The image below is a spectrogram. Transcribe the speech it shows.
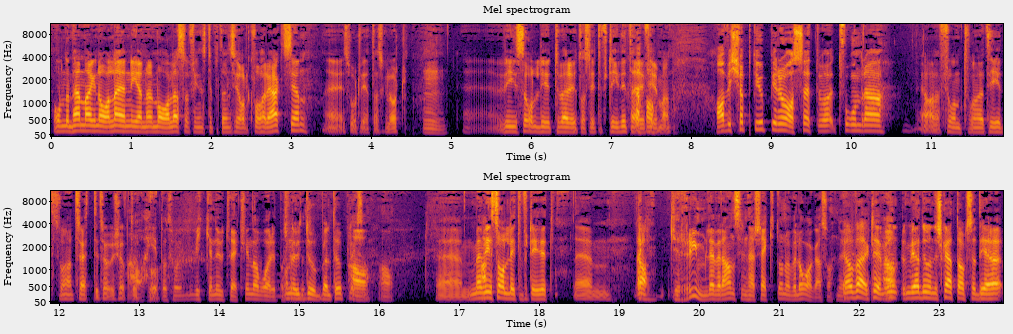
Om de här marginalerna är nya normala så finns det potential kvar i aktien. Svårt att veta såklart. Mm. Vi sålde ju tyvärr ut oss lite för tidigt här ja. i firman. Ja, vi köpte upp i raset. Det var 200... Ja, från 210 till 230 tror jag vi köpte ja. Helt otroligt. Vilken utveckling det har varit på Och nu dubbelt upp. Liksom. Ja, ja. Men vi sålde lite för tidigt. Ja. Grym leverans i den här sektorn överlag. Alltså, nu. Ja, verkligen. Ja. Vi hade underskattat också det,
